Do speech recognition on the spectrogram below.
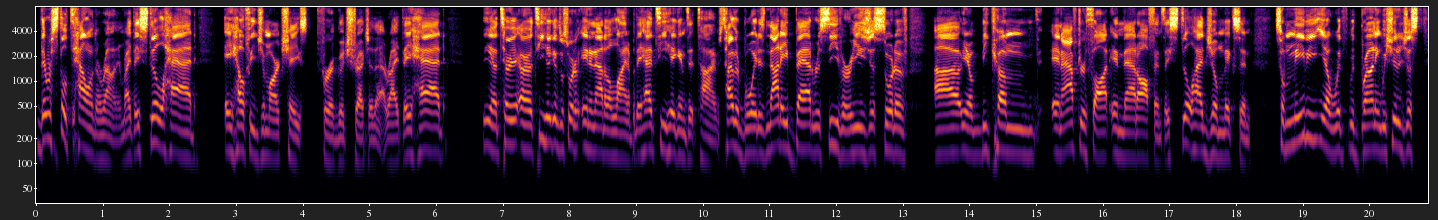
there was still talent around him, right? They still had a healthy Ja'Marr Chase for a good stretch of that, right? They had you know, Terry uh, Tee Higgins was sort of in and out of the lineup, but they had Tee Higgins at times. Tyler Boyd is not a bad receiver. He's just sort of, uh, you know, become an afterthought in that offense. They still had Joe Mixon, so maybe you know, with with Browning, we should have just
